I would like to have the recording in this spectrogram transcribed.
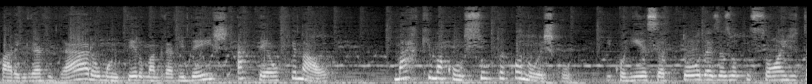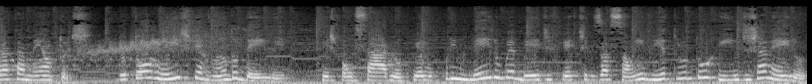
para engravidar ou manter uma gravidez até o final. Marque uma consulta conosco e conheça todas as opções de tratamentos. Dr. Luiz Fernando Daly, responsável pelo primeiro bebê de fertilização in vitro do Rio de Janeiro.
